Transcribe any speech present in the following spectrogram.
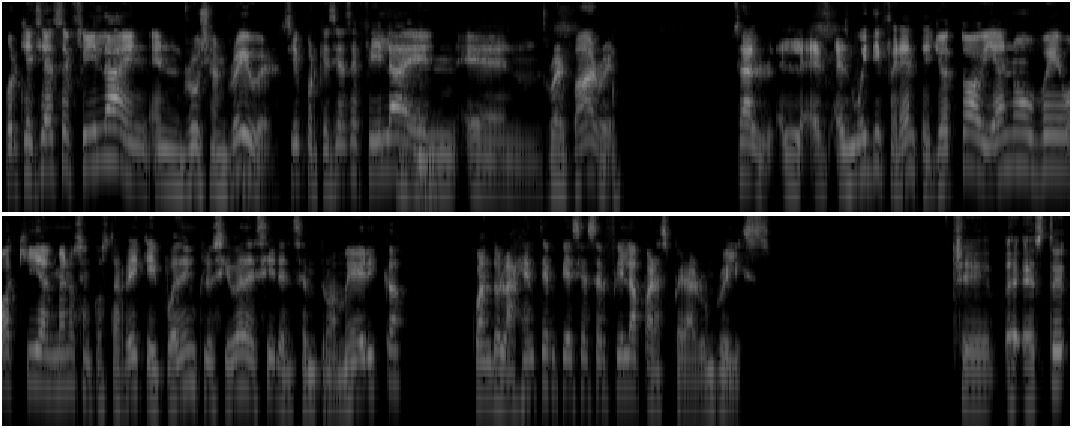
¿Por qué se hace fila en, en Russian River? ¿Sí? ¿Por qué se hace fila en, en, Red Barrel? O sea, es, es, muy diferente. Yo todavía no veo aquí, al menos en Costa Rica, y puedo inclusive decir en Centroamérica, cuando la gente empiece a hacer fila para esperar un release. Sí, e, este,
